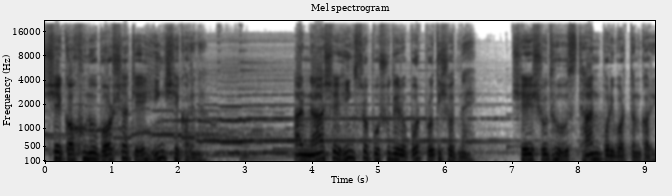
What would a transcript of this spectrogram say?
সে কখনো বর্ষাকে হিংসে করে না। আর না সে হিংস্র পশুদের ওপর প্রতিশোধ নেয়। সে শুধু স্থান পরিবর্তন করে।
